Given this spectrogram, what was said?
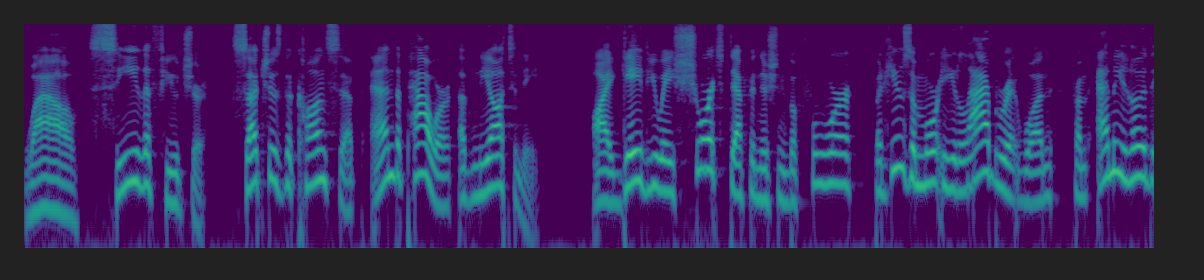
Wow, see the future. Such is the concept and the power of neoteny. I gave you a short definition before, but here's a more elaborate one from Amihud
